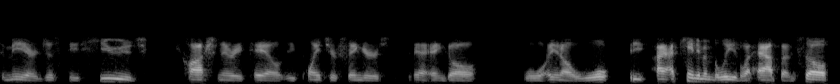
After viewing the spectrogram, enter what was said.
to me are just these huge cautionary tales. You point your fingers and go, you know, I can't even believe what happened. So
